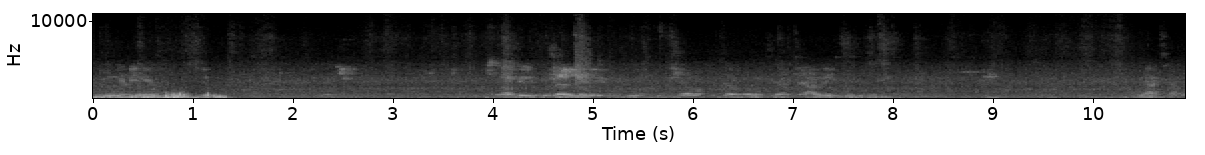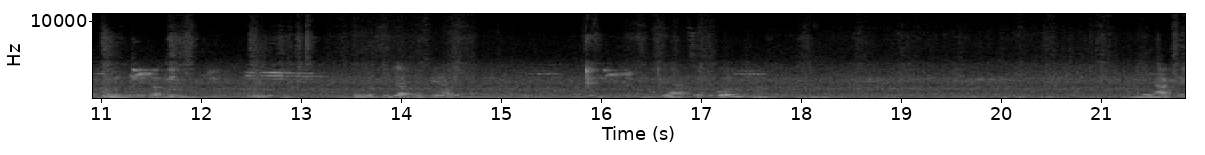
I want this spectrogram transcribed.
ચૂંદડી એવું છે. અબીલ ગુલાલ ને એવી બધી વસ્તુ છે આમાં પૂજા પાની જે આપણે આવે એ બધી વસ્તુ અને આ છે આપણે ચૂંદડી લગી પૂજા પૂછી અને આ છે ફૂલ આપણે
